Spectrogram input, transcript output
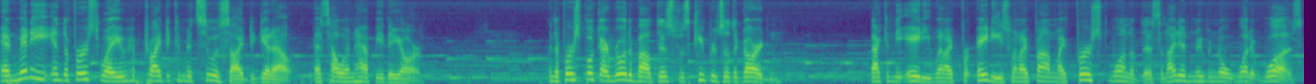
And many in the first wave have tried to commit suicide to get out. That's how unhappy they are. And the first book I wrote about this was Keepers of the Garden back in the 80 when I, 80s when I found my first one of this, and I didn't even know what it was.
